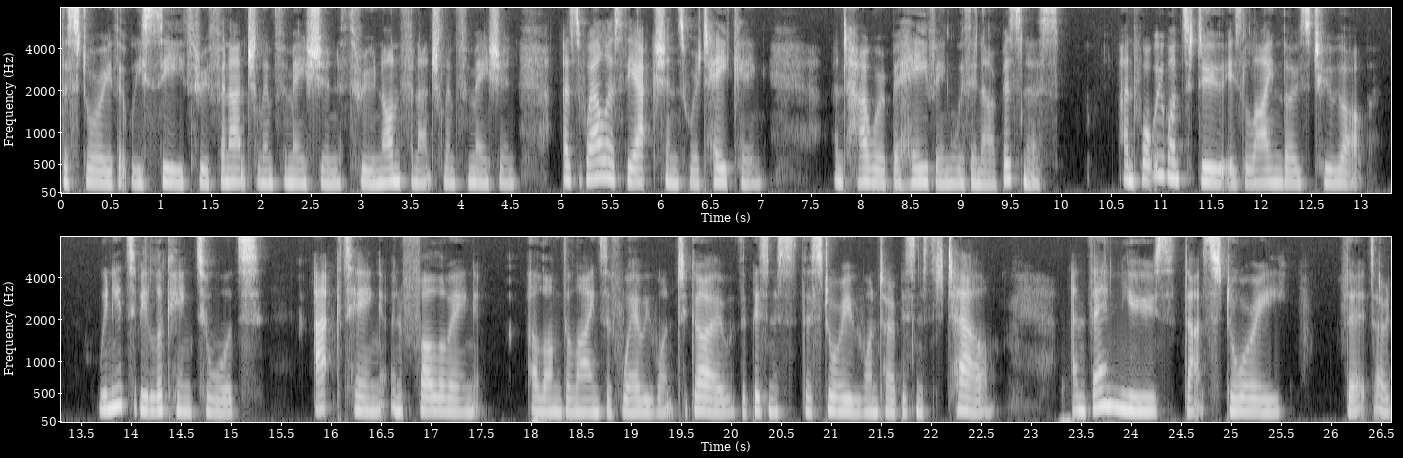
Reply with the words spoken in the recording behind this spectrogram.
the story that we see through financial information, through non financial information, as well as the actions we're taking and how we're behaving within our business. And what we want to do is line those two up. We need to be looking towards acting and following along the lines of where we want to go, the business, the story we want our business to tell, and then use that story that our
